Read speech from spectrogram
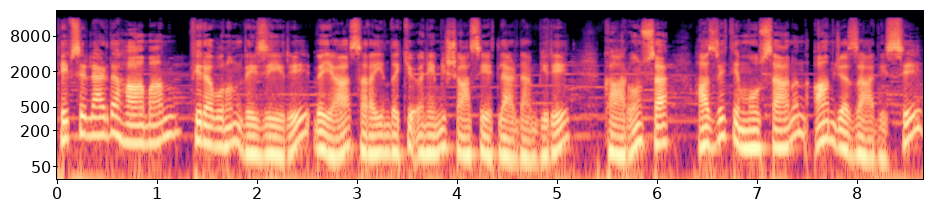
Tefsirlerde Haman, Firavun'un veziri veya sarayındaki önemli şahsiyetlerden biri, Karun ise Hazreti Musa'nın amcazadesi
